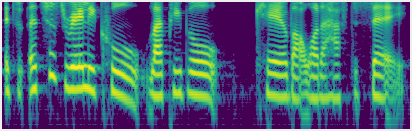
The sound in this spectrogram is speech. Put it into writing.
it's it's just really cool that people care about what I have to say.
